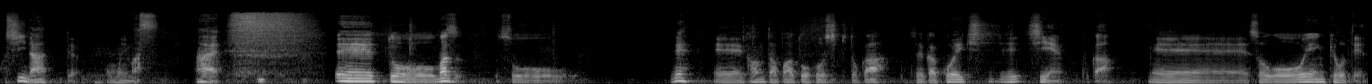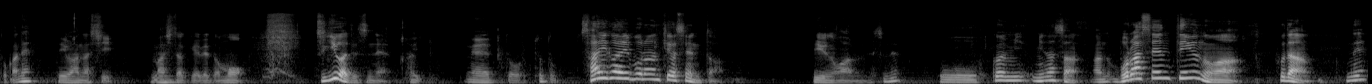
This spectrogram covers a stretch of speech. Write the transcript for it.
ほしいなって思います。はい。えーっと、まず、そう、ね、えーカウンターパート方式とか、それから公益支支援とか、えー総合応援協定とかね、っていう話しましたけれども、次はですね、はい。えーっと、ちょっと災害ボランティアセンターっていうのがあるんですね。これみ皆さんあのボラセンっていうのは普段ね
